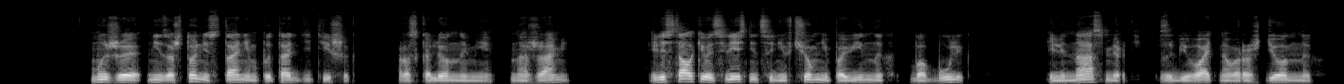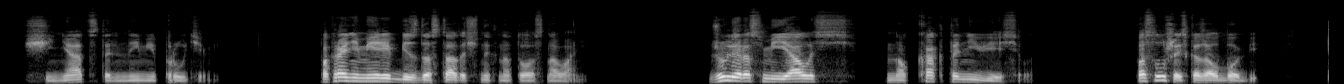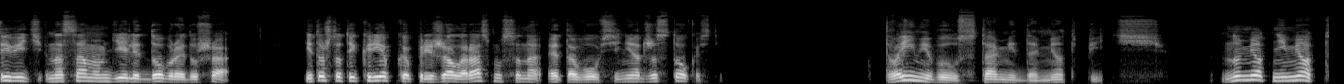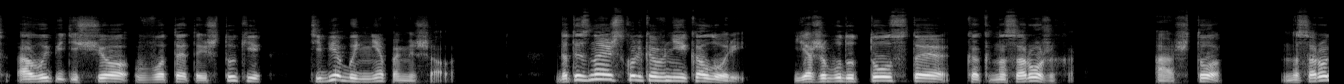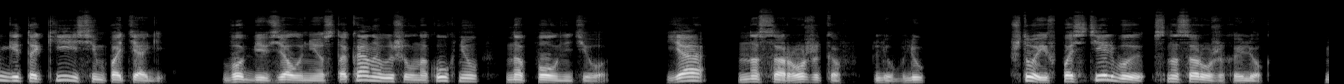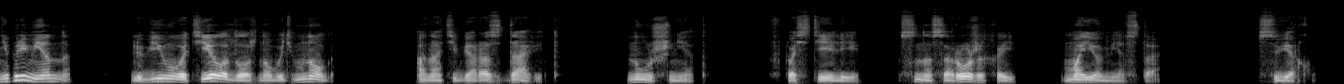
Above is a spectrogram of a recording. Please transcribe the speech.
Мы же ни за что не станем пытать детишек раскаленными ножами, или сталкивать с лестницы ни в чем не повинных бабулек, или насмерть забивать новорожденных щенят стальными прутьями. По крайней мере, без достаточных на то оснований. Джулия рассмеялась, но как-то не весело. «Послушай», — сказал Бобби, — «ты ведь на самом деле добрая душа. И то, что ты крепко прижал Расмуссона, это вовсе не от жестокости. Твоими бы устами да мед пить. Но мед не мед, а выпить еще вот этой штуки тебе бы не помешало. Да ты знаешь, сколько в ней калорий. Я же буду толстая, как носорожиха. А что? Носороги такие симпатяги. Бобби взял у нее стакан и вышел на кухню наполнить его. Я носорожиков люблю. Что, и в постель бы с носорожихой лег? Непременно. Любимого тела должно быть много. Она тебя раздавит. Ну уж нет. В постели с носорожихой мое место сверху.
